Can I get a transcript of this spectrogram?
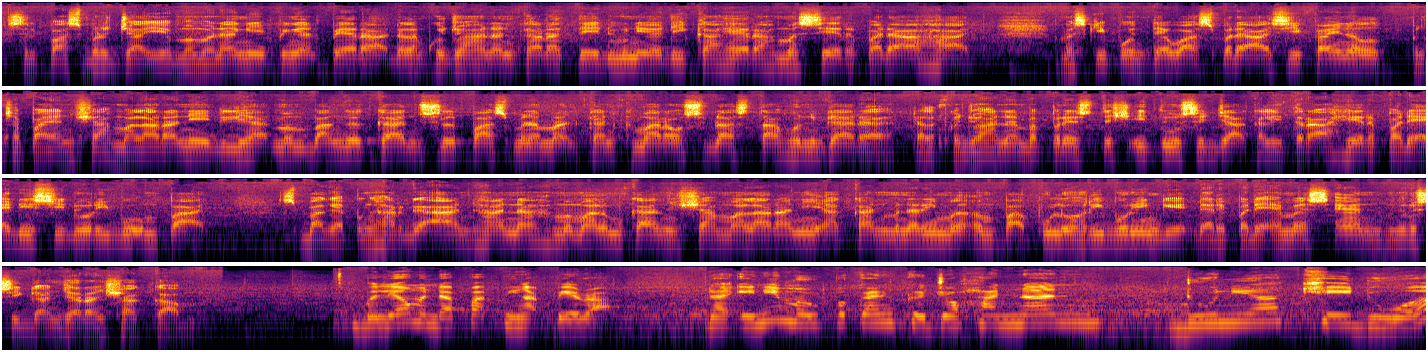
selepas berjaya memenangi pingat perak dalam kejohanan karate dunia di Kahirah Mesir pada Ahad. Meskipun tewas pada IC Final, pencapaian Syah Malarani dilihat membanggakan selepas menamatkan kemarau 11 tahun negara dalam kejohanan berprestij itu sejak kali terakhir pada edisi 2004. Sebagai penghargaan, Hanah memaklumkan Syah Malarani akan menerima RM40,000 daripada MSN menerusi ganjaran Syakam. Beliau mendapat pingat perak dan ini merupakan kejohanan dunia K2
